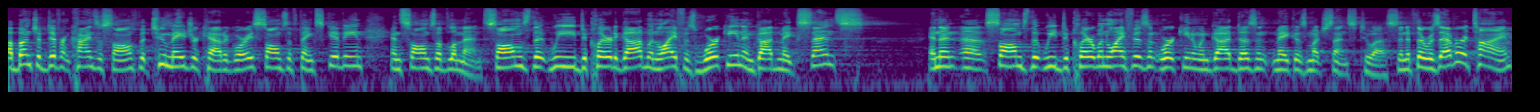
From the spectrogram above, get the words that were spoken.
a bunch of different kinds of Psalms, but two major categories Psalms of thanksgiving and Psalms of lament. Psalms that we declare to God when life is working and God makes sense. And then uh, Psalms that we declare when life isn't working and when God doesn't make as much sense to us. And if there was ever a time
